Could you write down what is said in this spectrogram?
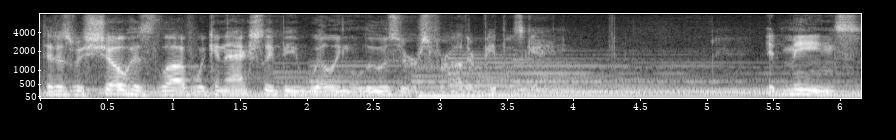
that as we show His love, we can actually be willing losers for other people's gain. It means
